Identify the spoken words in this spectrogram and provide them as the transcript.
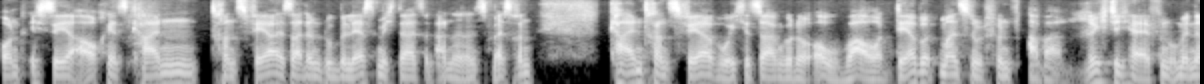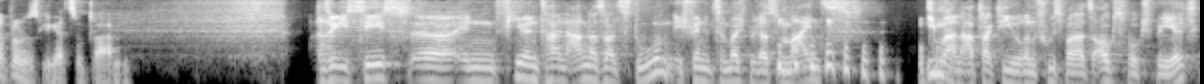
Und ich sehe auch jetzt keinen Transfer, es sei denn, du belehrst mich da jetzt eines Besseren, keinen Transfer, wo ich jetzt sagen würde, oh wow, der wird Mainz 05 aber richtig helfen, um in der Bundesliga zu bleiben. Also ich sehe es äh, in vielen Teilen anders als du. Ich finde zum Beispiel, dass Mainz immer einen attraktiveren Fußball als Augsburg spielt.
